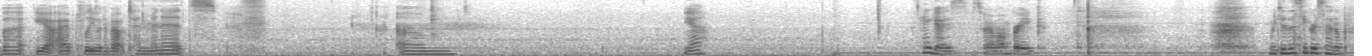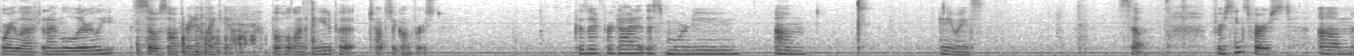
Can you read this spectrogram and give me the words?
But yeah, I have to leave in about 10 minutes. Um, yeah. Hey guys, so I'm on break. We did the Secret Santa before I left, and I'm literally so soft right now, I can't. But hold on, I need to put chapstick on first. Because I forgot it this morning. Um, anyways. So, first things first, um,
